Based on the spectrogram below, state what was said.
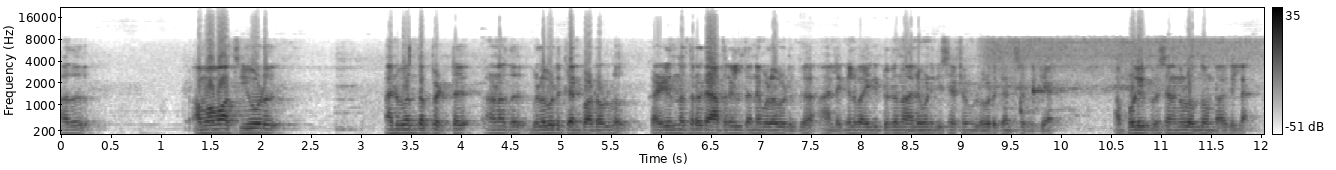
അത് അമാവാസിയോട് അനുബന്ധപ്പെട്ട് ആണത് വിളവെടുക്കാൻ പാടുള്ളൂ. കഴിയുന്നത്ര രാത്രിയിൽ തന്നെ വിളവെടുക്കുക. അല്ലെങ്കിൽ വൈകിട്ട് ഒരു മണിക്ക് ശേഷം വിളവെടുക്കാൻ ശ്രമിക്കുക. അപ്പോൾ ഈ പ്രശ്നങ്ങളൊന്നും ഉണ്ടാകില്ല.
